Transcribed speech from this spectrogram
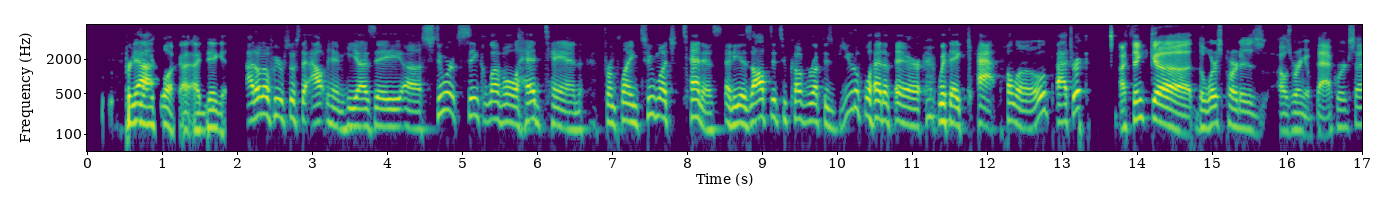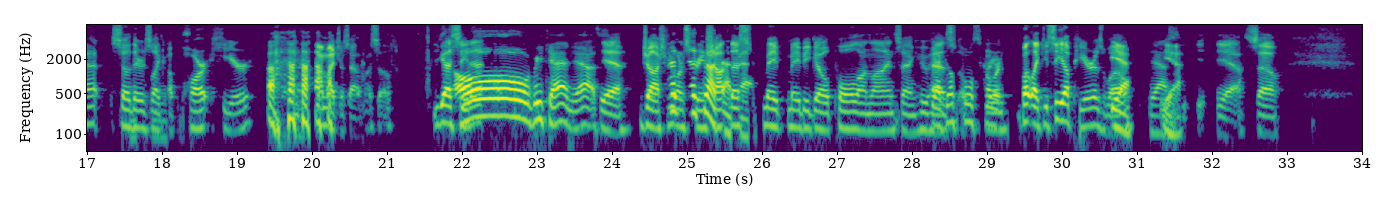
Pretty yeah. nice look. I, I dig it. I don't know if we were supposed to out him. He has a uh, Stewart Cink level head tan from playing too much tennis, and he has opted to cover up his beautiful head of hair with a cap. Hello, Patrick. I think uh, the worst part is I was wearing a backwards hat, so there's like a part here. I might just out myself. You guys see oh, that? Oh, we can. Yes. Yeah, Josh, if you want to screenshot this, may, maybe go poll online saying who yeah, has. full screen. But like you see up here as well. Yeah. Yeah. Yeah. Yeah. So,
